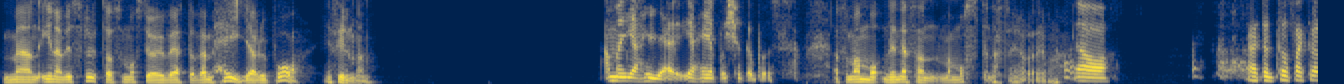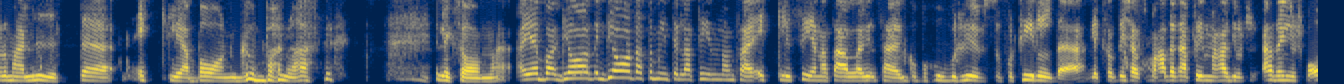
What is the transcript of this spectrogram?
Men innan vi slutar så måste jag ju veta, vem hejar du på i filmen? Ja, men jag hejar, jag hejar på Sugarpuss. Alltså man, må, det är nästan, man måste nästan göra det va? Ja. Jag vet inte, som sagt de här lite äckliga barngubbarna. liksom, jag är bara glad, glad att de inte lade till någon så här äcklig scen att alla så här går på horhus och får till det. Liksom, det känns som att hade den här filmen hade, gjort, hade den gjorts på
